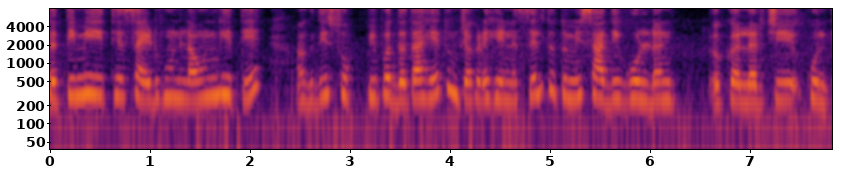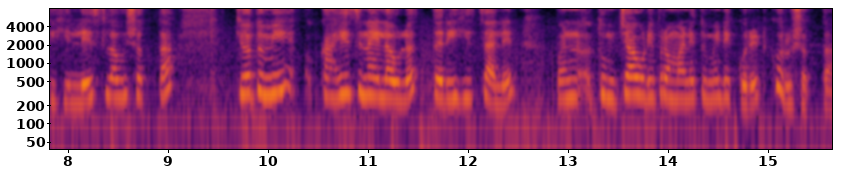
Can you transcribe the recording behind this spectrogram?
तर ती मी इथे साईडहून लावून घेते. अगदी सोपी पद्धत आहे. तुमच्याकडे हे नसेल तर तुम्ही साधी गोल्डन कलरची कोणतीही लेस लावू शकता. किंवा तुम्ही काहीच नाही लावलं तरीही चालेल पण तुमच्या आवडीप्रमाणे तुम्ही डेकोरेट करू शकता.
